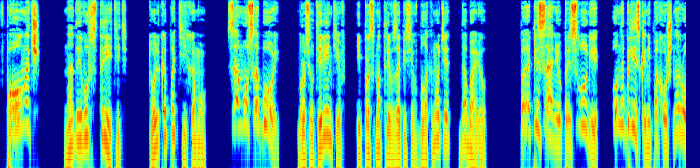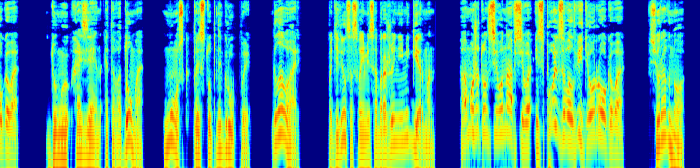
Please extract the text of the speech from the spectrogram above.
«В полночь?» Надо его встретить, только по-тихому. «Само собой», — бросил Терентьев и, просмотрев записи в блокноте, добавил. «По описанию прислуги он и близко не похож на Рогова». Думаю, хозяин этого дома — мозг преступной группы, главарь, — поделился своими соображениями Герман. «А может, он всего-навсего использовал видео Рогова?» «Все равно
